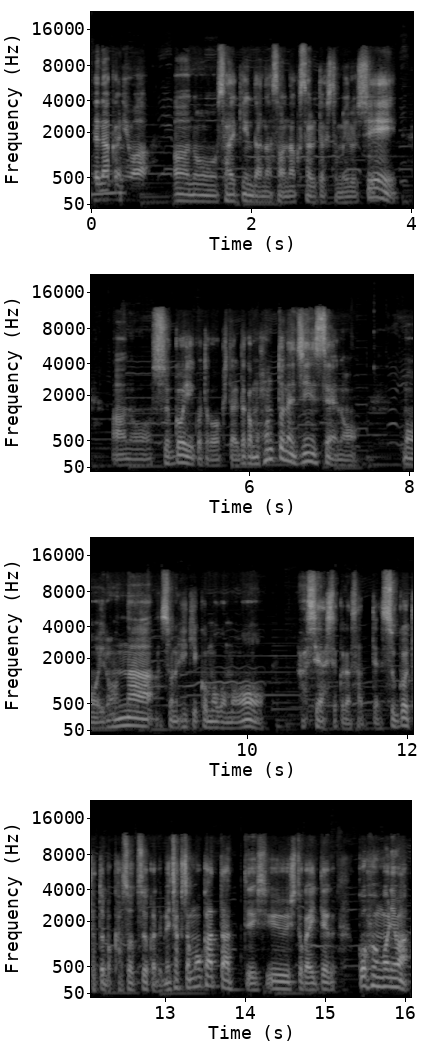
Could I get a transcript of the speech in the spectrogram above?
で中にはあの最近旦那さんを亡くされた人もいるしあのすごいいいことが起きたりだからもう本当ね人生のもういろんなその引きこもごもをシェアしてくださってすごい例えば仮想通貨でめちゃくちゃ儲かったっていう人がいて5分後には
